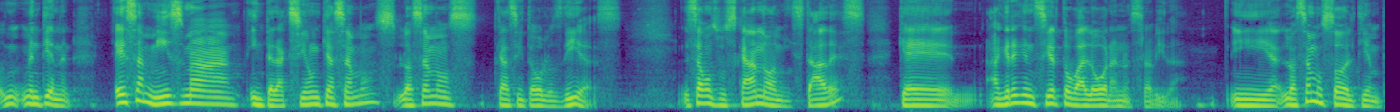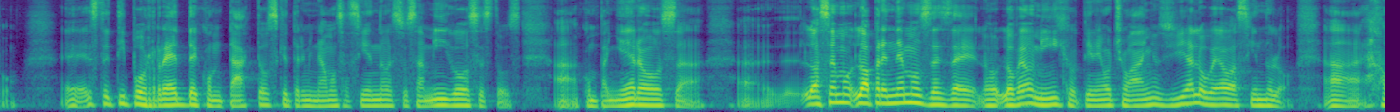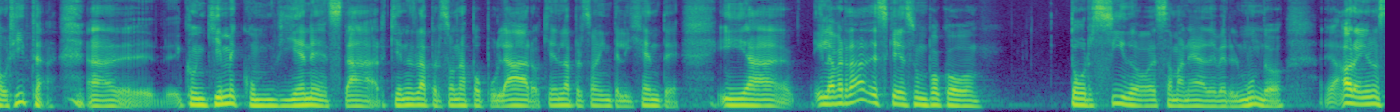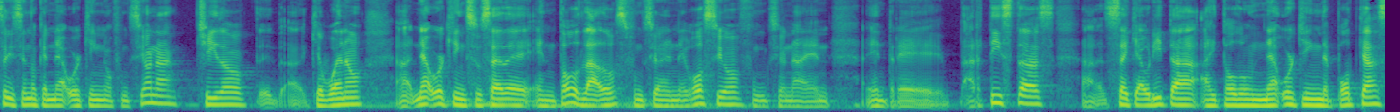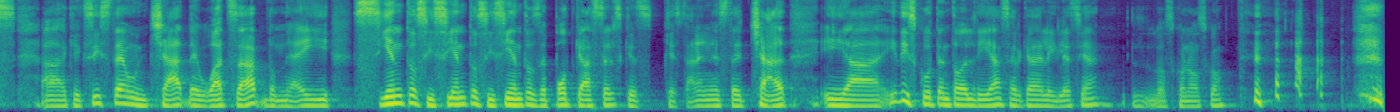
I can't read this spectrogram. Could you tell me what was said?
¿Me entienden? Esa misma interacción que hacemos, lo hacemos casi todos los días. Estamos buscando amistades que agreguen cierto valor a nuestra vida. Y eh, lo hacemos todo el tiempo. Eh, este tipo red de contactos que terminamos haciendo, estos amigos, estos uh, compañeros, uh, uh, lo hacemos, lo aprendemos desde, lo, veo en mi hijo, tiene ocho años, yo ya lo veo haciéndolo ahorita. ¿Con quién me conviene estar? ¿Quién es la persona popular o quién es la persona inteligente? Y, y la verdad es que es un poco torcido esa manera de ver el mundo. Eh, ahora, yo no estoy diciendo que networking no funciona, chido, eh, ah, qué bueno. Uh, networking sucede en todos lados, funciona en negocio, funciona en, entre artistas. Uh, sé que ahorita hay todo un networking de podcasts que existe, un chat de WhatsApp donde hay cientos y cientos y cientos de podcasters que, que están en este chat y, y discuten todo el día acerca de la iglesia los conozco.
